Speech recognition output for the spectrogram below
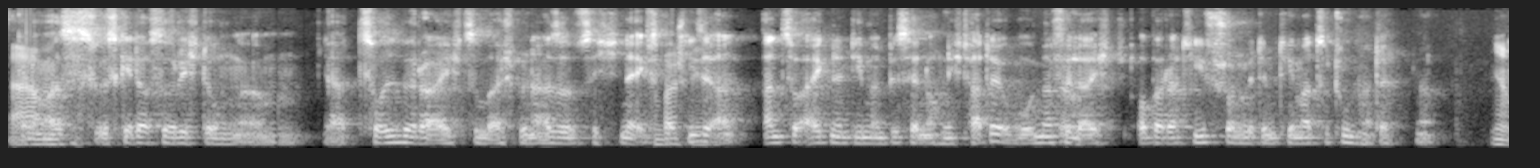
Genau, ähm, also es, geht auch so Richtung ähm, ja, Zollbereich zum Beispiel, ne? also sich eine Expertise an, anzueignen, die man bisher noch nicht hatte, obwohl man ja. vielleicht operativ schon mit dem Thema zu tun hatte. Ja. ja.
